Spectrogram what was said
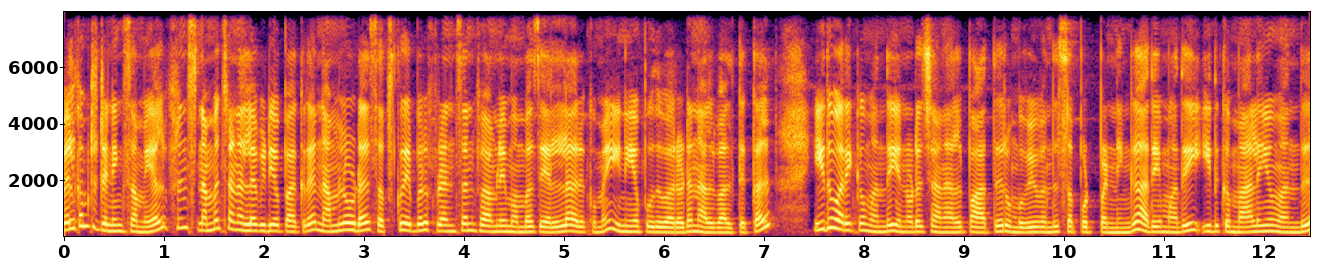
வெல்கம் டு ட்ரெனிங் சமையல் ஃப்ரெண்ட்ஸ் நம்ம சேனலில் வீடியோ பார்க்குற நம்மளோட subscriber friends and family members எல்லாருக்குமே இனிய புது வருட நல்வாழ்த்துக்கள். இது வரைக்கும் வந்து என்னோட சேனல் பார்த்து ரொம்பவே வந்து சப்போர்ட் பண்ணிங்க. அதே மாதிரி இதுக்கு மேலேயும் வந்து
